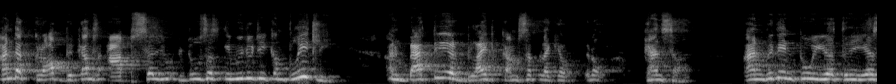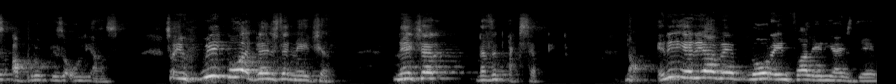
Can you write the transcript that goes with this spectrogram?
and the crop becomes absolute, it loses immunity completely. And bacterial blight comes up like a you know cancer. And within two years, three years, approved is the only answer. So if we go against the nature, nature doesn't accept it. Now, any area where low rainfall area is there,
